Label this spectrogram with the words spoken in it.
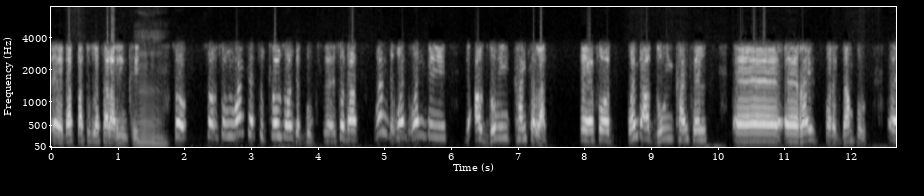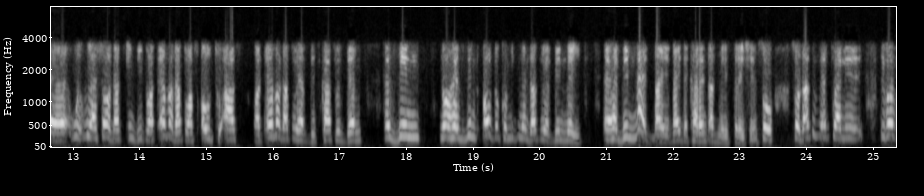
uh, that particular salary increase. Mm. So, so, so we wanted to close all the books uh, so that when the, when, when the, the outgoing councillors uh, for when the outgoing council uh, uh, rise, for example, uh, we, we, are sure that indeed whatever that was owed to us, whatever that we have discussed with them, has been no has been all the commitments that we have been made have been met by by the current administration. So so that is actually because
